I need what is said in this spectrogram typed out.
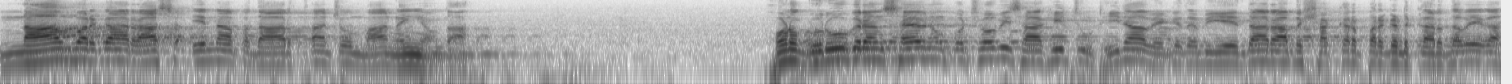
ਨਾਮ ਵਰਗਾ ਰਸ ਇਹਨਾਂ ਪਦਾਰਥਾਂ ਚੋਂ ਮਾਂ ਨਹੀਂ ਆਉਂਦਾ। ਹੁਣ ਗੁਰੂ ਗ੍ਰੰਥ ਸਾਹਿਬ ਨੂੰ ਪੁੱਛੋ ਵੀ ਸਾਖੀ ਝੂਠੀ ਨਾ ਹੋਵੇ, ਕਿਤੇ ਵੀ ਇਦਾਂ ਰੱਬ ਸ਼ੱਕਰ ਪ੍ਰਗਟ ਕਰ ਦਵੇਗਾ।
